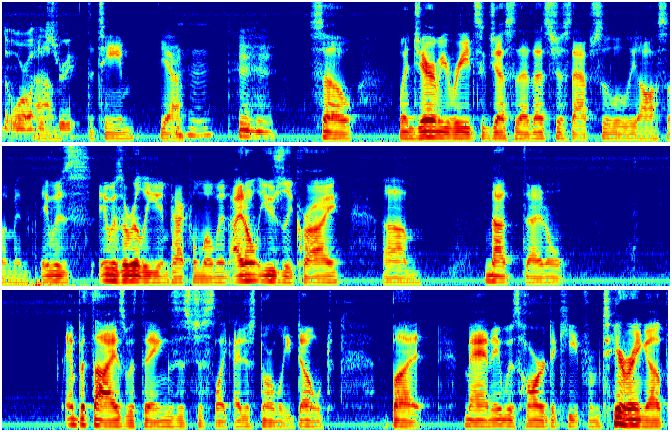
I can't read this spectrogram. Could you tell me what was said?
The oral um, history. the team. Yeah. hmm So when Jeremy Reed suggested that, that's just absolutely awesome, and it was it was a really impactful moment. I don't usually cry, um, not that I don't empathize with things. It's just like I just normally don't. But man, it was hard to keep from tearing up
